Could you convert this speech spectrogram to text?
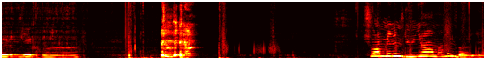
Örümcek var. Şu an benim dünya alanım böyle.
